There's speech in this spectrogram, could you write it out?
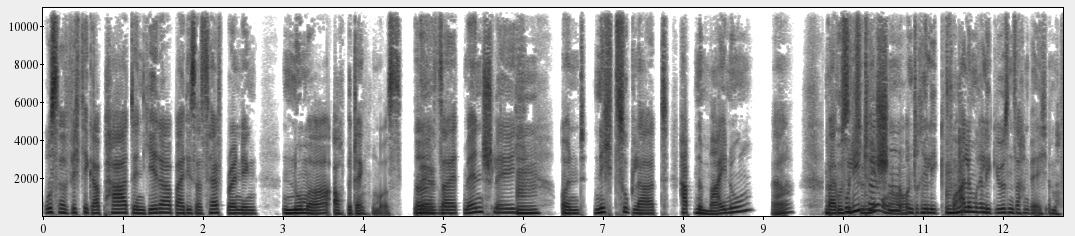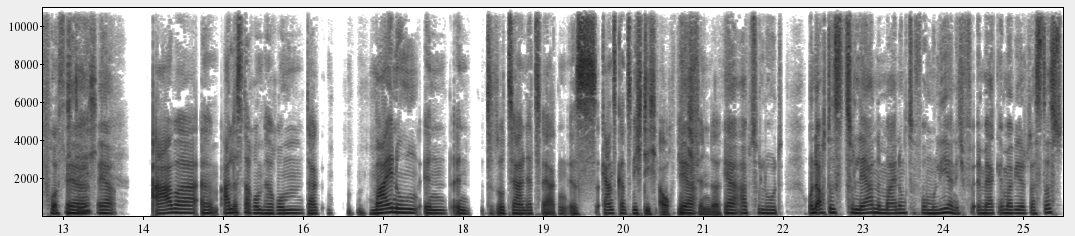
großer, wichtiger Part, den jeder bei dieser Self-Branding Nummer auch bedenken muss. Ne? Seid menschlich und nicht zu glatt, habt eine Meinung, ja? Bei politischen auch. und ne? mhm. vor allem religiösen Sachen wäre ich immer vorsichtig. Ja, ja. Aber ähm, alles darum herum, da Meinung in, in sozialen Netzwerken ist ganz, ganz wichtig auch, wie ja, ich finde. Ja, absolut. Und auch das zu lernen, eine Meinung zu formulieren. Ich merke immer wieder, dass das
